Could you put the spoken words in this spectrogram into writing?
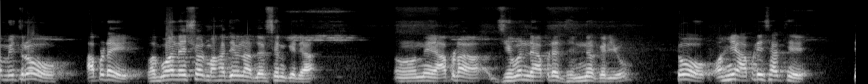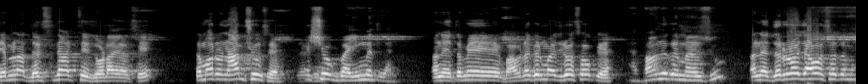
તો મિત્રો આપણે ભગવાનેશ્વર મહાદેવના દર્શન કર્યા અને આપણા જીવનને આપણે ધન્ય કર્યું. તો અહીં આપણી સાથે તેમના દર્શનાર્થે જોડાયા છે. તમારું નામ શું છે? અશોકભાઈ હિંમતલાલ. અને તમે ભાવનગરમાં જ રહો છો કે? ભાવનગરમાં રહું છું. અને દરરોજ આવો છો તમે?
